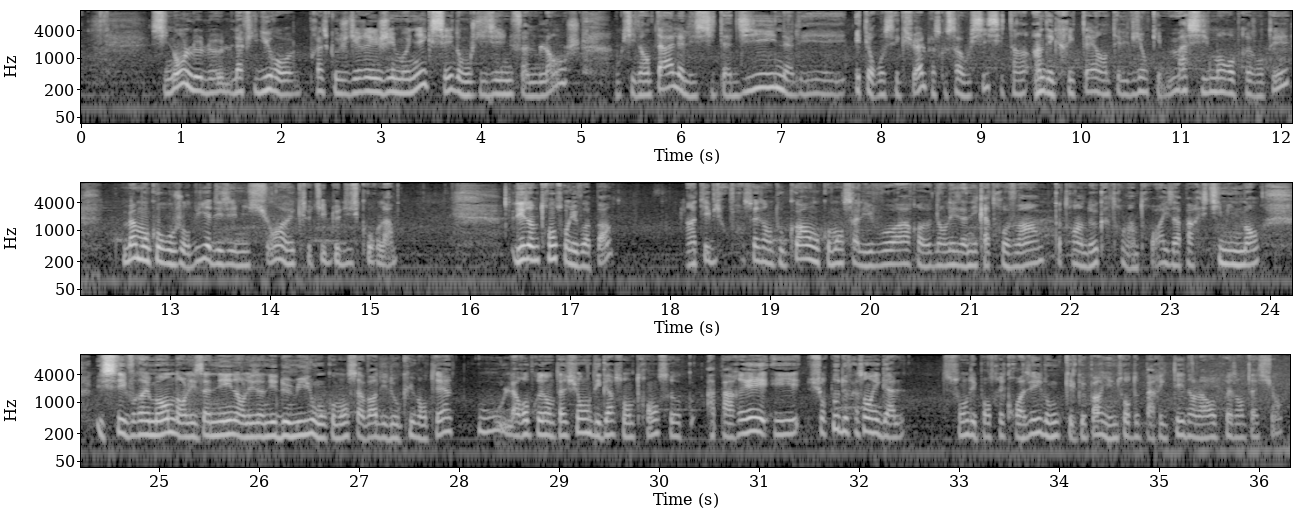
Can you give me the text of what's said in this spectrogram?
Sinon, la figure euh, presque, je dirais, hégémonique, c'est, donc je disais, une femme blanche, occidentale, elle est citadine, elle est hétérosexuelle, parce que ça aussi, c'est un, un des critères en télévision qui est massivement représenté. Même encore aujourd'hui, il y a des émissions avec ce type de discours-là. Les hommes trans, on les voit pas. En télévision française, en tout cas, on commence à les voir euh, dans les années 80, 82, 83. Ils apparaissent timidement. Et c'est vraiment dans les années, dans les années 2000 où on commence à avoir des documentaires où la représentation des garçons trans euh, apparaît et surtout de façon égale. Ce sont des portraits croisés, donc quelque part, il y a une sorte de parité dans la représentation.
